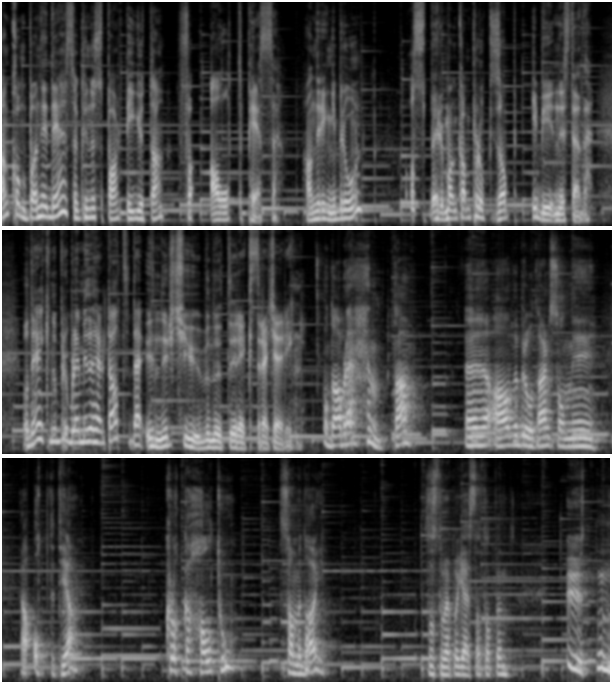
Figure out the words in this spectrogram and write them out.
Han kom på en idé som kunne spart de gutta for alt PC. Han ringer broren og spør om han kan plukkes opp i byen i stedet. Og det er ikke noe problem i det hele tatt. Det er under 20 minutter ekstra kjøring. Og da ble jeg henta uh, av broderen sånn i ja, åttetida. Klokka halv to samme dag. Så sto jeg på Geistatoppen uten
